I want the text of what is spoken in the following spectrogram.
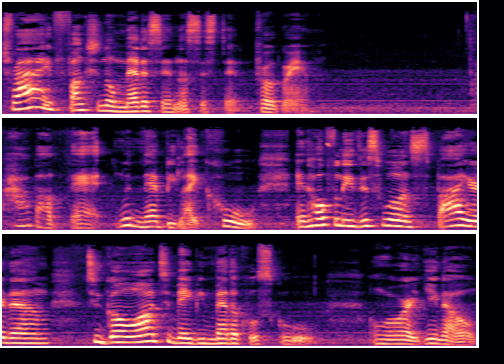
try functional medicine assistant program. How about that? Wouldn't that be like cool? And hopefully this will inspire them to go on to maybe medical school or you know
